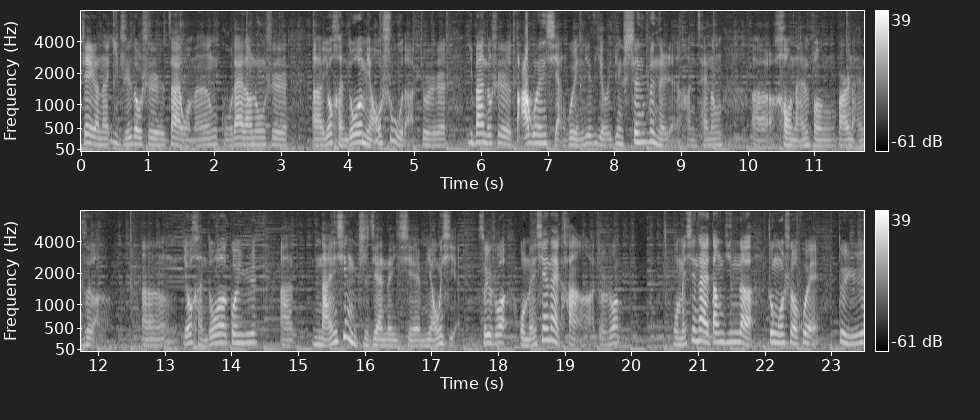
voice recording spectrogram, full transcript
这个呢，一直都是在我们古代当中是，呃，有很多描述的，就是一般都是达官显贵，你得有一定身份的人哈，你才能，呃，好男风玩男色，嗯，有很多关于啊男性之间的一些描写，所以说我们现在看啊，就是说我们现在当今的中国社会对于。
